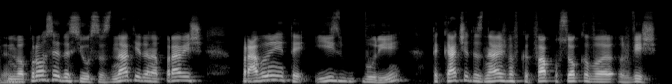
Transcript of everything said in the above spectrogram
да. но въпросът е да си осъзнат и да направиш правилните избори, така че да знаеш в каква посока вървиш.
